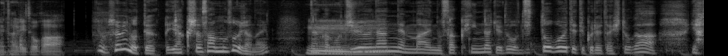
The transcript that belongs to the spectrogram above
えたりとか。でもそういうのって役者さんもそうじゃない？なんかもう十何年年前の作品だけどずっと覚えててくれた人が「やっ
